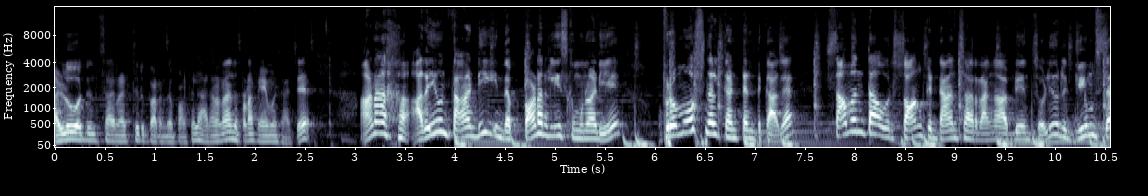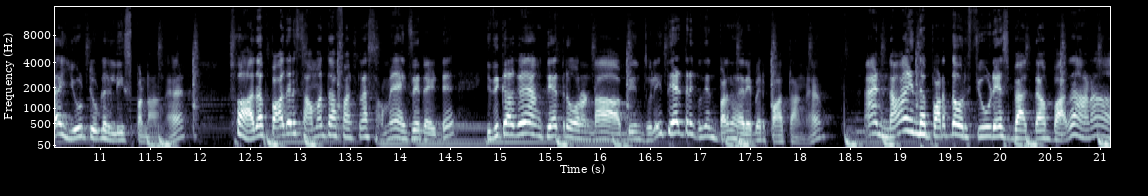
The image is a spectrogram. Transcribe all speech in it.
அல்லு அர்ஜுன் சார் நடிச்சிருப்பார் அந்த படத்தில். அதனால தான் அந்த படம் ஃபேமஸ் ஆச்சு. ஆனால் அதையும் தாண்டி இந்த படம் ரிலீஸ்க்கு முன்னாடியே ப்ரொமோஷனல் கண்டென்ட்டுக்காக சமந்தா ஒரு சாங்க்கு டான்ஸ் ஆடுறாங்க அப்படின்னு சொல்லி ஒரு கிளிம்ஸை யூடியூப்பில் ரிலீஸ் பண்ணாங்க. ஸோ அதை பார்த்துட்டு சமந்தா ஃபேன்ஸ்லாம் செம்மையாக எக்ஸைட் ஆகிட்டு இதுக்காகவே நாங்கள் தேட்டர் வரோண்டா அப்படின்னு சொல்லி தேட்டருக்கு வந்து இந்த படத்தை நிறைய பேர் பார்த்தாங்க. அண்ட் நான் இந்த படத்தை ஒரு ஃபியூ டேஸ் பேக் தான் பார்த்தேன். ஆனால்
